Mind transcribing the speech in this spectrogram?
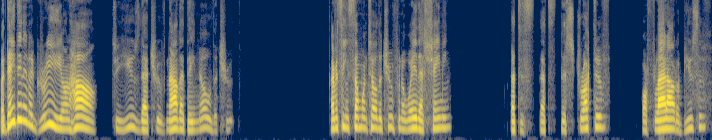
but they didn't agree on how to use that truth now that they know the truth. Ever seen someone tell the truth in a way that's shaming, that's, that's destructive, or flat out abusive?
